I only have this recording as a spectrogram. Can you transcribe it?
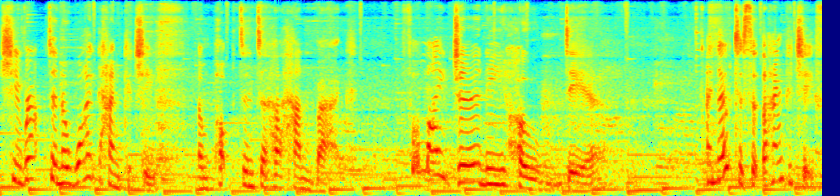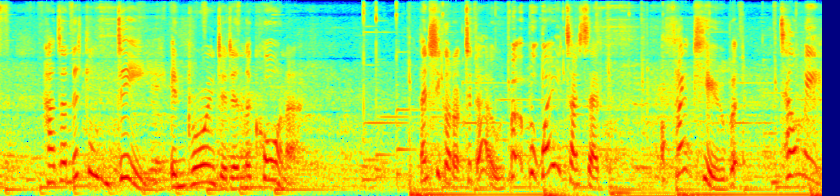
she wrapped in a white handkerchief and popped into her handbag. For my journey home, dear. I noticed that the handkerchief had a little D embroidered in the corner. Then she got up to go. But, but wait, I said. Oh, thank you, but tell me,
